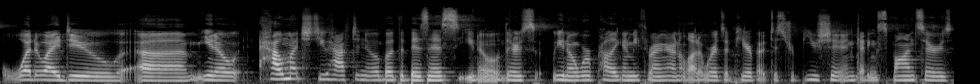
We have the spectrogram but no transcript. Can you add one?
What do I do? Um, you know, how much do you have to know about the business? You know, there's, you know, we're probably going to be throwing around a lot of words up here about distribution, getting sponsors.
